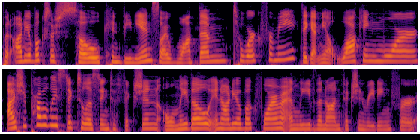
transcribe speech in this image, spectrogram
But audiobooks are so convenient, so I want them to work for me. They get me out walking more. I should probably stick to listening to fiction only, though, in audiobook form and leave the nonfiction reading for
